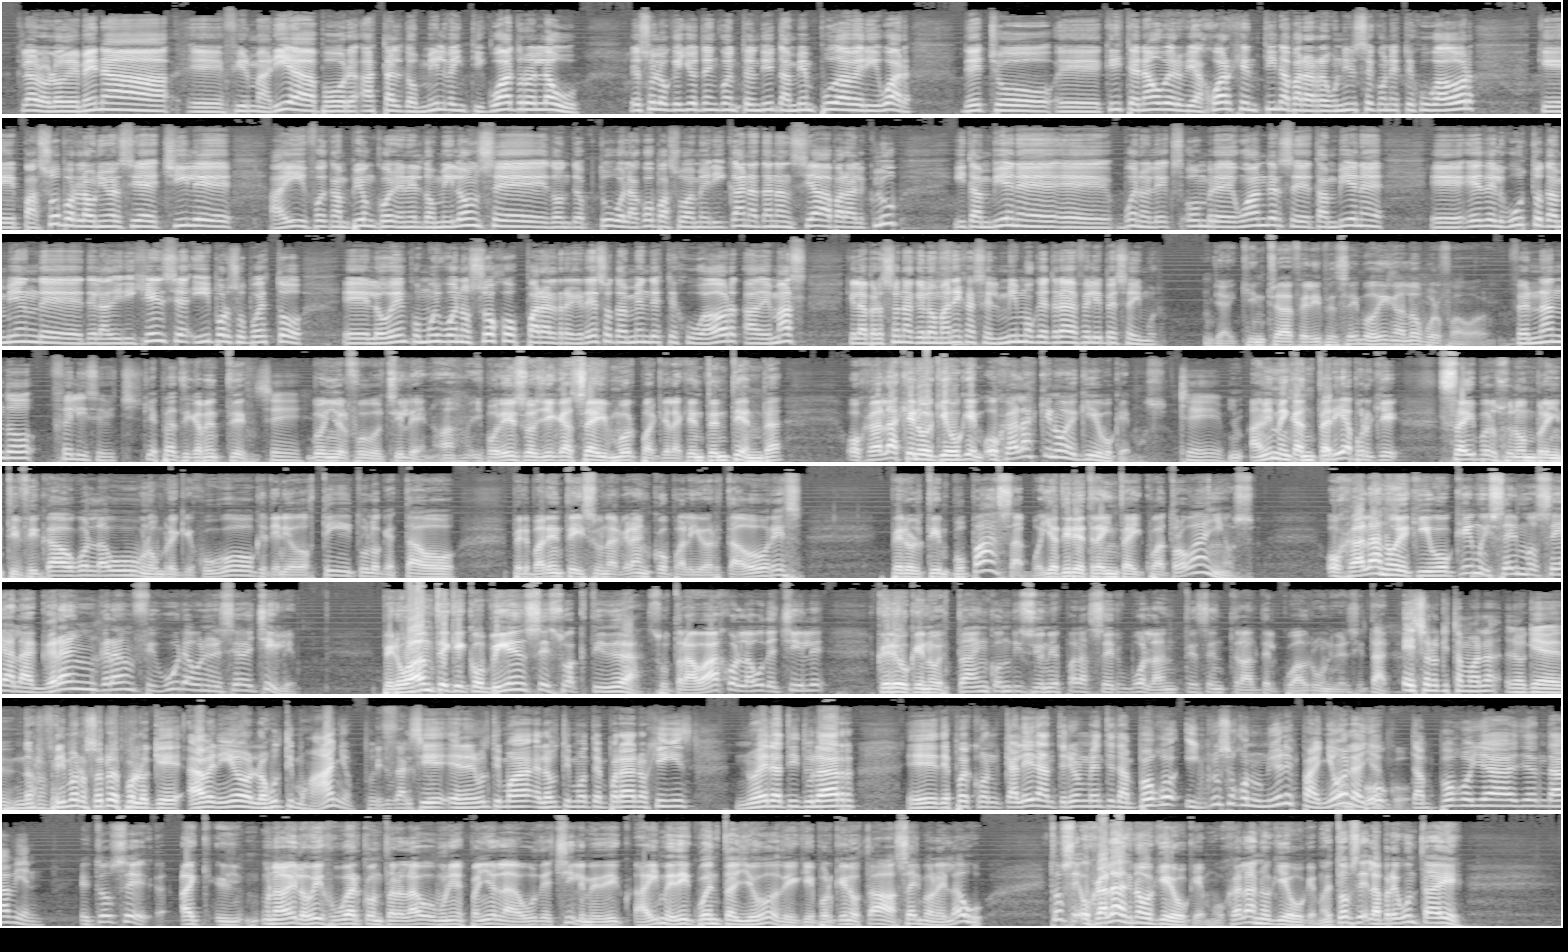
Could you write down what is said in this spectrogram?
Claro, lo de Mena eh, firmaría por hasta el 2024 en la U. Eso es lo que yo tengo entendido y también pude averiguar. De hecho, eh, Christian Auber viajó a Argentina para reunirse con este jugador que pasó por la Universidad de Chile, ahí fue campeón en el 2011, donde obtuvo la Copa Sudamericana tan ansiada para el club, y también, eh, eh, bueno, el ex hombre de Wanderers también es del gusto también de, de, la dirigencia y por supuesto lo ven con muy buenos ojos para el regreso también de este jugador, además que la persona que lo maneja es el mismo que trae Felipe Seymour. Ya, ¿quién trae Felipe Seymour? Díganlo, por favor. Fernando Felicevich. Que es prácticamente sí. dueño del fútbol chileno. ¿eh? Y por eso llega Seymour, para que la gente entienda. Ojalá que nos equivoquemos. Ojalá que nos equivoquemos. Sí. A mí me encantaría porque Seymour es un hombre identificado con la U, un hombre que jugó, que tenía dos títulos, que ha estado permanente, hizo una gran Copa Libertadores. Pero el tiempo pasa, pues ya tiene 34 años. Ojalá nos equivoquemos y Seymour sea la gran, gran figura de la Universidad de Chile. Pero antes que comience su actividad, su trabajo en la U de Chile, creo que no está en condiciones para ser volante central del cuadro universitario. Eso es lo que estamos hablando, lo que nos referimos nosotros es por lo que ha venido los últimos años. Pues, si en el último en la última temporada no Higgins no era titular, eh, después con Calera anteriormente tampoco, incluso con Unión Española Tampoco. ya tampoco ya, ya andaba bien. Entonces, hay que- una vez lo vi jugar contra la Unión Española, la U de Chile. Me di- ahí me di cuenta yo de que por qué no estaba Simon en la U. Entonces, ojalá no equivoquemos, ojalá no equivoquemos. Entonces, la pregunta es,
